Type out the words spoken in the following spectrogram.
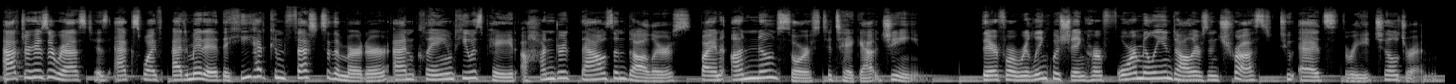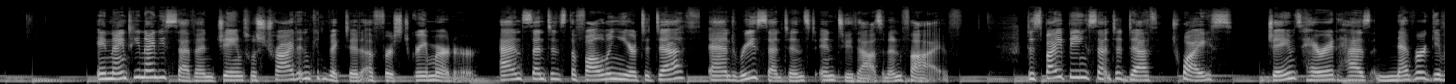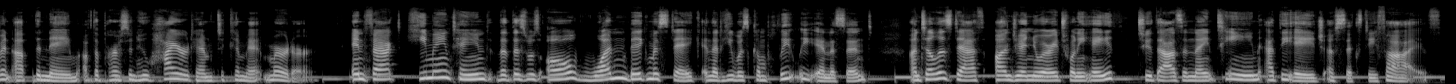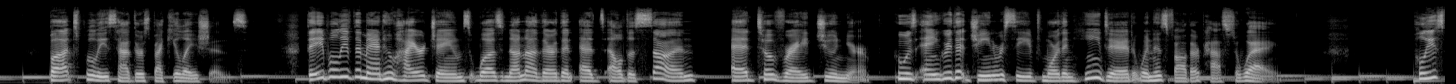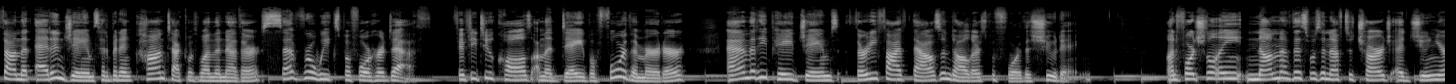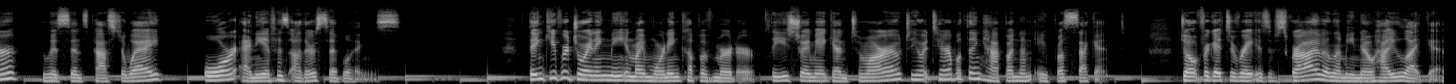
After his arrest, his ex wife admitted that he had confessed to the murder and claimed he was paid $100,000 by an unknown source to take out Jeanne therefore relinquishing her $4 million in trust to Ed's three children. In 1997, James was tried and convicted of first degree murder and sentenced the following year to death and resentenced in 2005. Despite being sent to death twice, James Herod has never given up the name of the person who hired him to commit murder. In fact, he maintained that this was all one big mistake and that he was completely innocent until his death on January 28, 2019, at the age of 65. But police had their speculations. They believe the man who hired James was none other than Ed's eldest son, Ed Tovrea Jr., who was angry that Jeanne received more than he did when his father passed away. Police found that Ed and James had been in contact with one another several weeks before her death, 52 calls on the day before the murder, and that he paid James $35,000 before the shooting. Unfortunately, none of this was enough to charge Ed Jr., who has since passed away, or any of his other siblings. Thank you for joining me in my morning cup of murder. Please join me again tomorrow to hear what terrible thing happened on April 2nd. Don't forget to rate and subscribe and let me know how you like it.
